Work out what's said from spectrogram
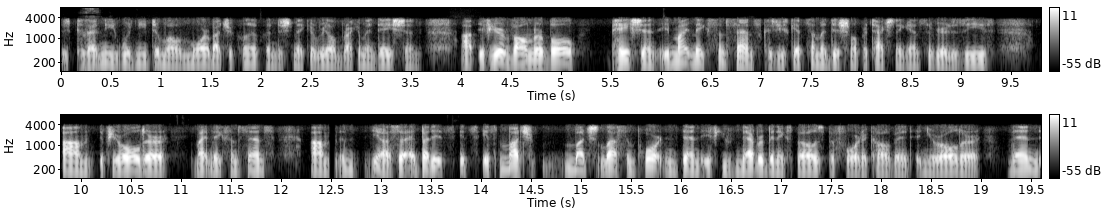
because I, I need would need to know more about your clinical condition to make a real recommendation. Uh, if you're vulnerable patient, it might make some sense because you get some additional protection against severe disease. Um, if you're older, it might make some sense. Um, and you know, so but it's it's it's much much less important than if you've never been exposed before to COVID and you're older. Then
